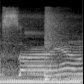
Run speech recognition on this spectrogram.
saia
